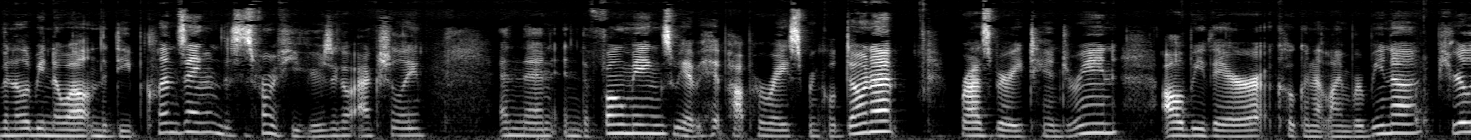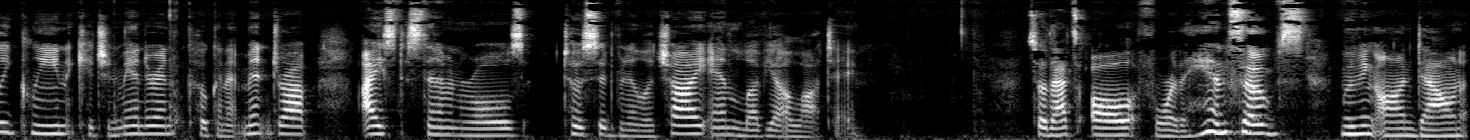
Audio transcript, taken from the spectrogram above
Vanilla Bean Noel, and the Deep Cleansing. This is from a few years ago, actually. And then in the foamings, we have Hip Hop Hooray Sprinkled Donut, Raspberry Tangerine, I'll Be There Coconut Lime Verbena, Purely Clean Kitchen Mandarin, Coconut Mint Drop, Iced Cinnamon Rolls, Toasted Vanilla Chai, and Love Ya a Latte. So that's all for the hand soaps. Moving on down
